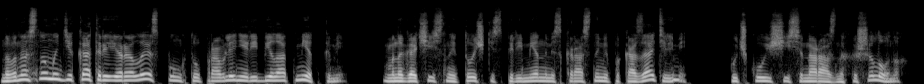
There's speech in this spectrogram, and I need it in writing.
На выносном индикаторе РЛС пункта управления рябило отметками, многочисленные точки с переменными скоростными показателями, кучкующиеся на разных эшелонах.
